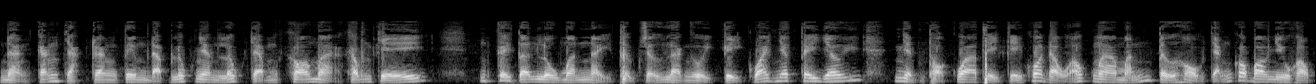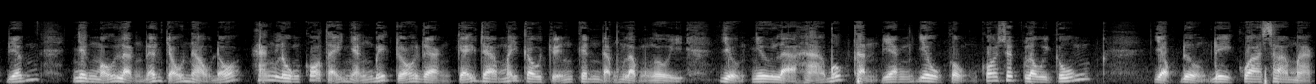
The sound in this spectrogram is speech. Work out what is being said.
Nàng cắn chặt răng tim đập lúc nhanh lúc chậm, khó mà khống chế. Cái tên lưu manh này thực sự là người kỳ quái nhất thế giới. Nhìn thoạt qua thì chỉ có đầu óc ma mảnh, tự hồ chẳng có bao nhiêu học vấn. Nhưng mỗi lần đến chỗ nào đó, hắn luôn có thể nhận biết rõ ràng, kể ra mấy câu chuyện kinh động lòng người, dường như là hạ bút thành văn, vô cùng có sức lôi cuốn. Dọc đường đi qua sa mạc,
